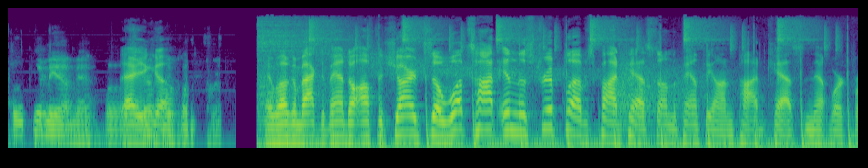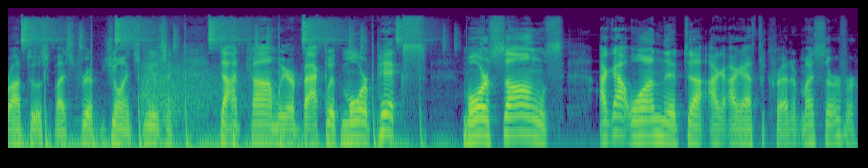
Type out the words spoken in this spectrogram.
please hit me up, man. Well, There you go. fun. And welcome back to Panda Off the Charts. So, what's hot in the strip clubs podcast on the Pantheon Podcast Network, brought to us by StripJointsMusic.com. We are back with more picks, more songs. I got one that uh, I, I have to credit my server.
